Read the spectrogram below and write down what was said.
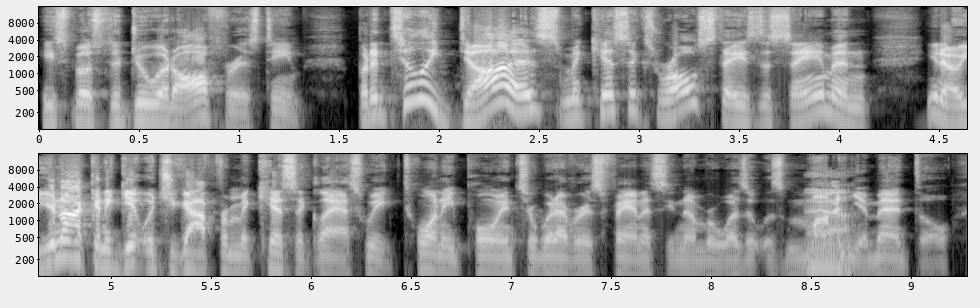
He's supposed to do it all for his team, but until he does, McKissic's role stays the same, and you know you're not going to get what you got from McKissic last week, 20 points or whatever his fantasy number was. It was monumental. Yeah.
